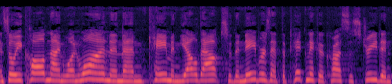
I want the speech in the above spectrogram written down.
And so he called 911 and then came and yelled out to the neighbors at the picnic across the street. And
